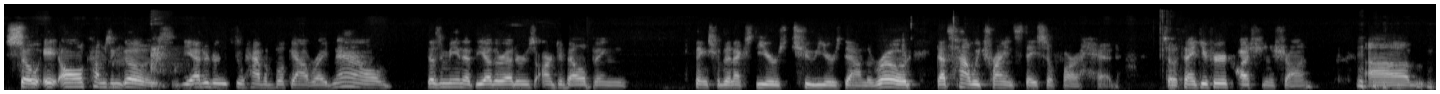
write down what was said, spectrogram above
So it all comes and goes. The editors who have a book out right now doesn't mean that the other editors aren't developing things for the next years, two years down the road. That's how we try and stay so far ahead. So thank you for your question, Sean. Um,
